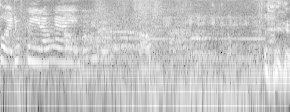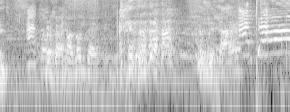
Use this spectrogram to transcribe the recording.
สวยทุกปีแล้วไงอาจารย์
